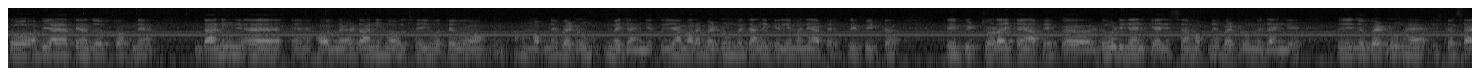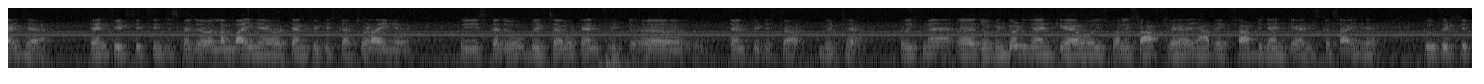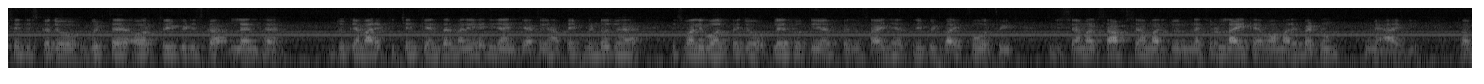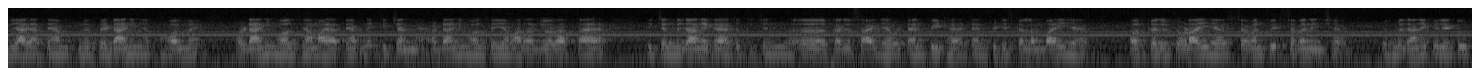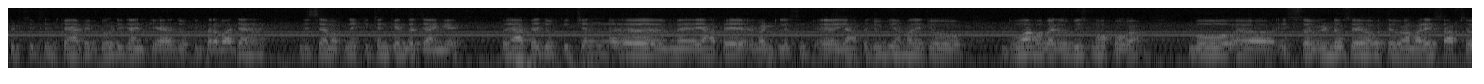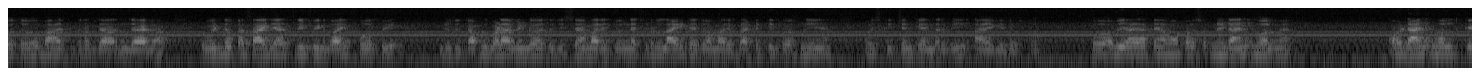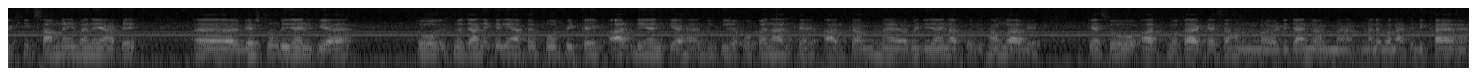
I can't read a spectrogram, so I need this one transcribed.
तो अभी आ जाते हैं दोस्तों अपने डाइनिंग हॉल में. डाइनिंग हॉल से ही होते हुए हम अपने बेडरूम में जाएँगे. तो ये हमारा बेडरूम में जाने के लिए मैंने यहाँ पे थ्री फीट का थ्री फीट चौड़ाई का यहाँ पे एक डोर डिज़ाइन किया जिससे हम अपने बेडरूम में जाएँगे. तो ये जो बेडरूम है, इसका साइज़ है टेन फीट सिक्स इंच इसका जो लंबाई है और टेन फीट इसका चौड़ाई है। तो इसका जो विड्थ है वो टेन फीट टेन फीट इसका विड्थ है। तो इसमें जो विंडो डिज़ाइन किया है वो इस वाली साफ्ट है। यहाँ पे एक साफ्ट डिज़ाइन किया है जिसका साइज़ है टू फीट सिक्स इंच इसका जो विड्थ है और थ्री फीट इसका लेंथ है, जो कि हमारे किचन के अंदर मैंने ये डिज़ाइन किया है। तो यहाँ पे एक विंडो जो है, इस वाली वॉल पे जो प्लेस होती है, उसका जो साइज़ है three feet by four feet जिससे हमारे साफ्ट से हमारी जो नेचुरल लाइट है वो हमारे बेडरूम में आएगी। तो अभी आ जाते हैं हम अपने फिर डाइनिंग हॉल में और डाइनिंग हॉल से हम आ जाते हैं अपने किचन में और डाइनिंग हॉल से ही हमारा जो रास्ता है किचन में जाने का है तो किचन का जो साइज़ है वो टेन फीट है टेन फीट इसका लंबाई है और उसका जो चौड़ाई है सेवन फीट सेवन इंच है। तो इसमें जाने के लिए टू फीट सिक्स इंच का यहाँ पे एक डोर डिज़ाइन किया है जो कि दरवाज़ा है, जिससे हम अपने किचन के अंदर जाएँगे। तो यहाँ पे जो किचन में यहाँ पे वेंटिलेशन यहाँ पे जो भी हमारी जो धुआँ होगा, जो भी स्मोक होगा वो इस विंडो से होते हुए हमारे हिसाब से होते हुए बाहर की तरफ़ जा, जाएगा। तो विंडो का साइज़ है three feet by four feet जो कि काफ़ी बड़ा विंडो है तो जिससे हमारी जो नेचुरल लाइट है जो हमारी प्राकृतिक रोशनी है वो इस किचन के अंदर भी आएगी दोस्तों। तो अभी आ जाते हैं वापस अपने डाइनिंग हॉल में। और डाइनिंग हॉल के ठीक सामने ही मैंने यहाँ पे एक गेस्ट रूम डिज़ाइन किया है। तो इसमें जाने के लिए यहाँ पे फोर फीट का एक आर्क डिज़ाइन किया है जो कि ओपन आर्क है। आर्क का मैं अभी डिज़ाइन आपको दिखाऊँगा आगे। कैसे वो आर्क होता है, कैसा हम डिज़ाइन में हम मैंने बना के दिखाया है।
